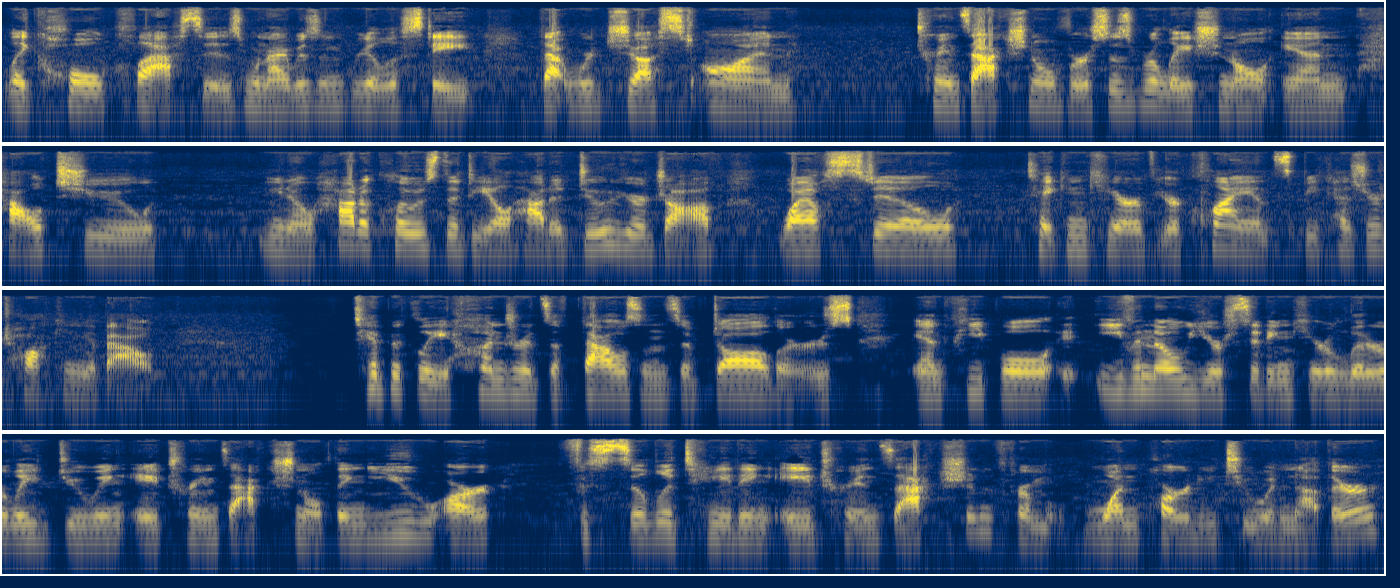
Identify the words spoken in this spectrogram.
like whole classes when I was in real estate that were just on transactional versus relational and how to you know, how to close the deal, how to do your job while still taking care of your clients because you're talking about typically hundreds of thousands of dollars. And people even though you're sitting here literally doing a transactional thing you are facilitating a transaction from one party to another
